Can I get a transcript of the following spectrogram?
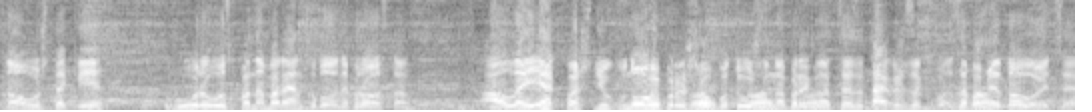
знову ж таки Гурову з Пономаренко було непросто. Але як Пашнюк в ноги пройшов Так, потужно, так, наприклад, це також запам'ятовується.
